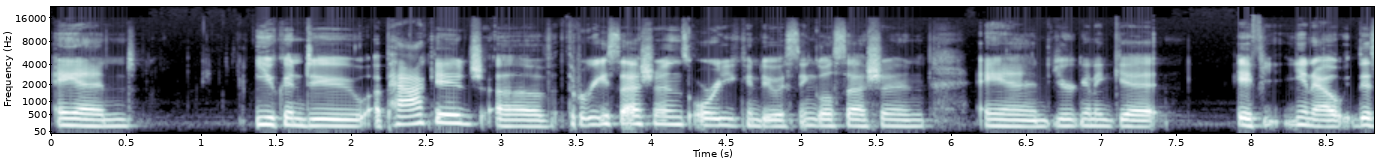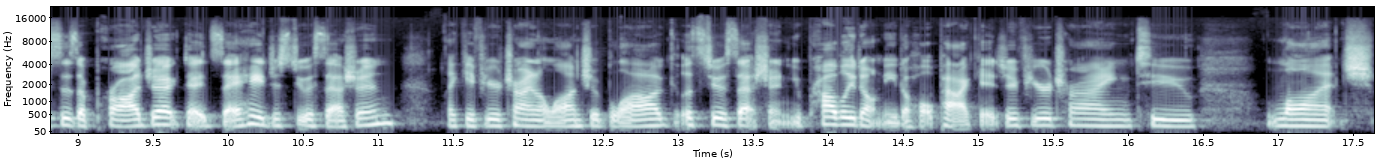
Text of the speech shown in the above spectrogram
And you can do a package of 3 sessions or you can do a single session and you're going to get if you know this is a project i'd say hey just do a session like if you're trying to launch a blog let's do a session you probably don't need a whole package if you're trying to launch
